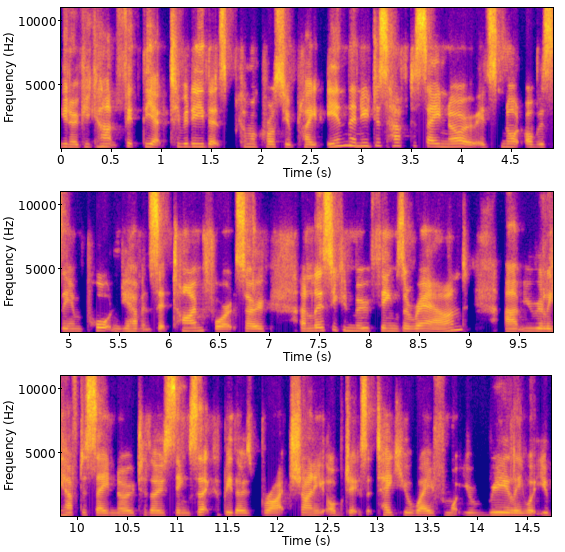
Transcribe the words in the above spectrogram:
you know, if you can't fit the activity that's come across your plate in, then you just have to say no. It's not obviously important. You haven't set time for it. So, unless you can move things around, um, you really have to say no to those things. So, that could be those bright, shiny objects that take you away from what you're really, what your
